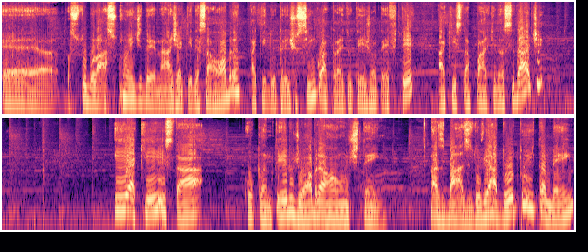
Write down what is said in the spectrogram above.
é, as tubulações de drenagem aqui dessa obra, aqui do trecho 5, atrás do TJFT. Aqui está Parque da Cidade. E aqui está o canteiro de obra onde tem as bases do viaduto e também,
